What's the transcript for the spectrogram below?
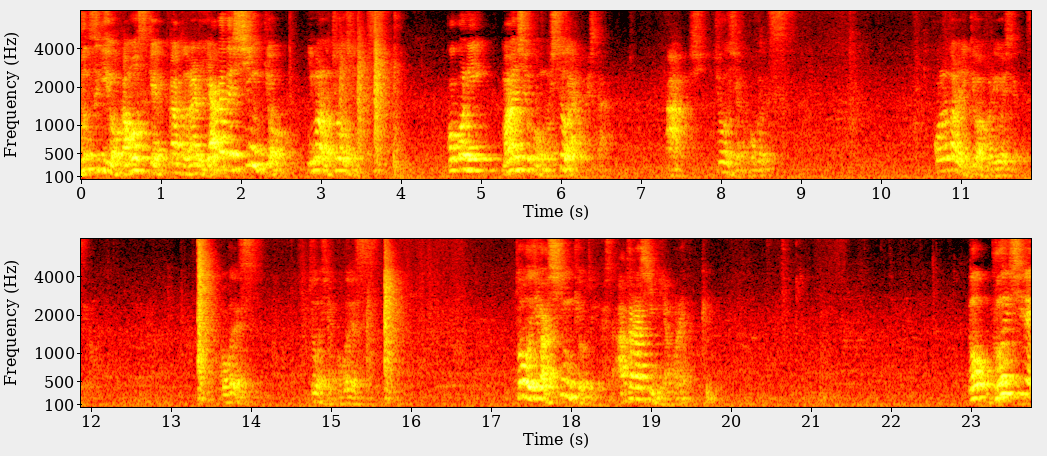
物議を醸す結果となりやがて新居今の長州です。ここに満州国の首都がありました。あ長州はここです。このために今日はこれ用意してるんですよ。ここです。長州はここです。時は新居と言いました。新しい都ね。の軍司令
